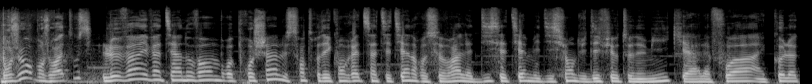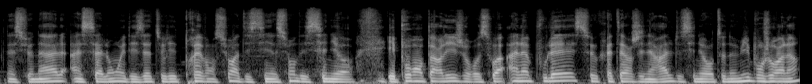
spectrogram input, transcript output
Bonjour, bonjour à tous. Le 20 et 21 novembre prochain, le Centre des congrès de Saint-Etienne recevra la 17e édition du Défi Autonomie, qui a à la fois un colloque national, un salon et des ateliers de prévention à destination des seniors. Et pour en parler, je reçois Alain Poulet, secrétaire général de Senior Autonomie. Bonjour Alain.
